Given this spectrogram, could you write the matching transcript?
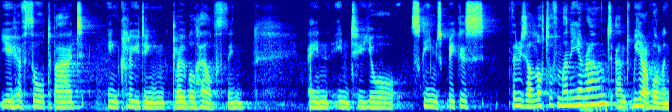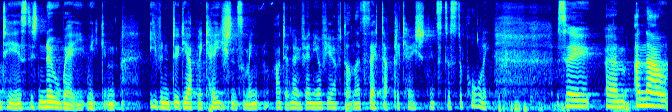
you have thought about including global health in, in, into your schemes because there is a lot of money around and we are volunteers. There's no way we can even do the applications. I mean, I don't know if any of you have done a THET application. It's just appalling. So, um, and now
